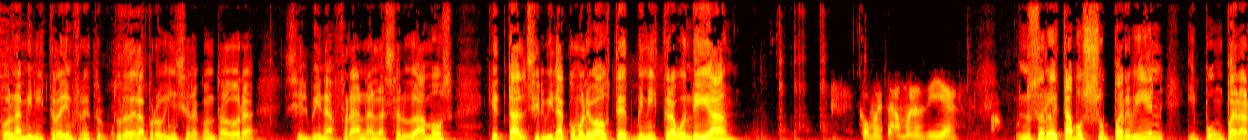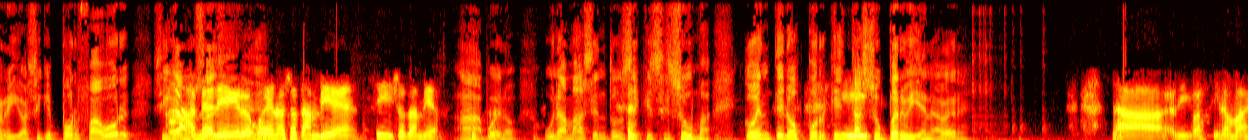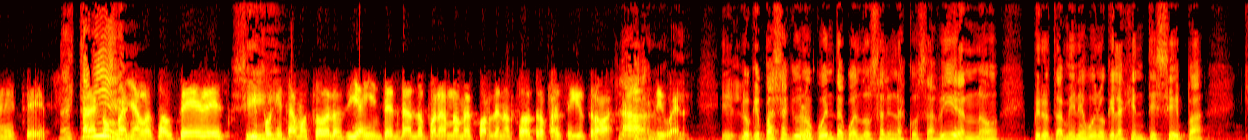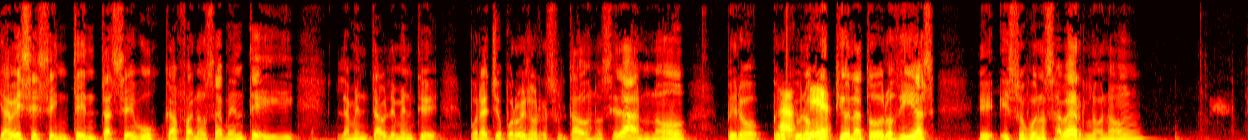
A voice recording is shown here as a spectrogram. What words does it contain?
con la ministra de Infraestructura de la provincia, la contadora Silvina Frana. La saludamos. ¿Qué tal, Silvina? ¿Cómo le va a usted, ministra? Buen día. ¿Cómo está? Buenos días. Nosotros estamos súper bien y pum para arriba, así que por favor sigamos. Ah, me alegro. ¿eh? Bueno, yo también. Sí, yo también. Ah, bueno, una más entonces que se suma. Cuéntenos por qué está súper bien, a ver. Nada, digo así nomás, este, para acompañarlos a ustedes, sí. porque estamos todos los días intentando poner lo mejor de nosotros para seguir trabajando y bueno. Eh, lo que pasa es que uno mm. cuenta cuando salen las cosas bien, ¿no? Pero también es bueno que la gente sepa que a veces se intenta, se busca afanosamente y lamentablemente por H o por B los resultados no se dan, ¿no? Pero, pero que uno gestiona todos los días, eh, eso es bueno saberlo, ¿no?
